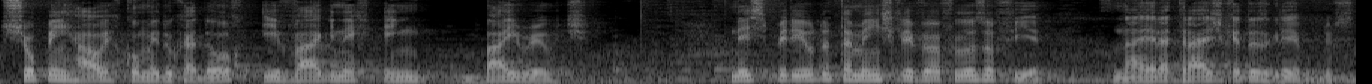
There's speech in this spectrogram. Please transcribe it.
Schopenhauer como educador e Wagner em Bayreuth. Nesse período também escreveu a filosofia, na era trágica dos gregos,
